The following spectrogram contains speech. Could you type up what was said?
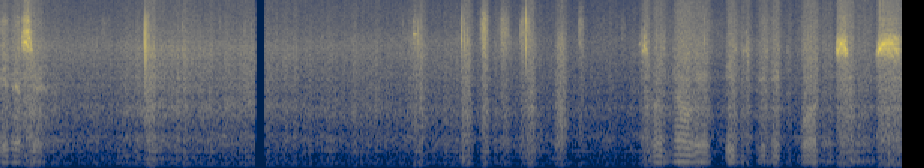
Okay, that's it. So now we have infinite water source.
